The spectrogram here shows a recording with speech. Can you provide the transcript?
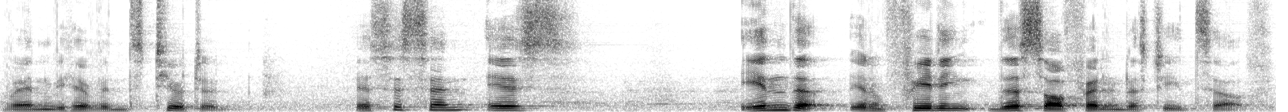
when we have instituted, SSN is in the, you know, feeding the software industry itself.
